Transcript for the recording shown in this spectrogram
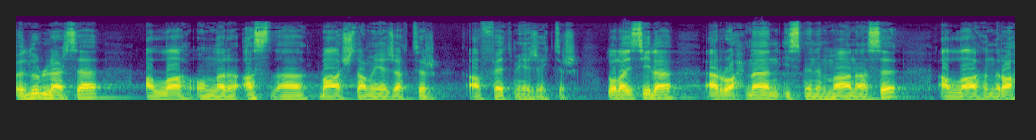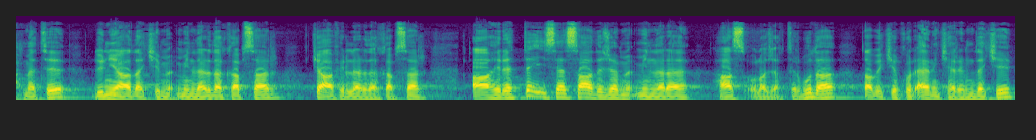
ölürlerse Allah onları asla bağışlamayacaktır, affetmeyecektir. Dolayısıyla Er-Rahman isminin manası Allah'ın rahmeti dünyadaki müminleri de kapsar, kafirleri de kapsar. Ahirette ise sadece müminlere has olacaktır. Bu da tabii ki Kur'an-ı Kerim'deki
